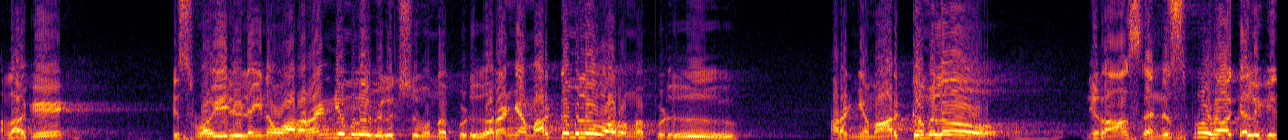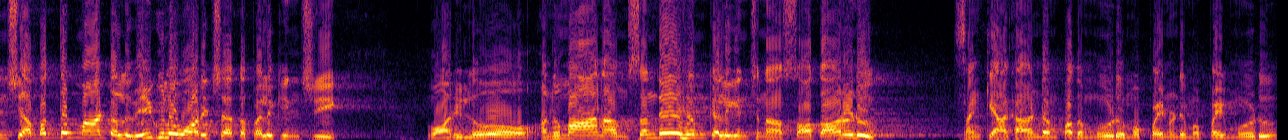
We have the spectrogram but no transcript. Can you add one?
అలాగే ఇస్రాయేలీలైన వారు అరణ్యములో వెలుచు ఉన్నప్పుడు అరణ్య మార్గములో వారు ఉన్నప్పుడు అరణ్య మార్గములో నిరాశ నిస్పృహ కలిగించి అబద్ధ మాటలు వేగుల వారి చేత పలికించి వారిలో అనుమానం సందేహం కలిగించిన సాతానుడు సంఖ్యాకాండం పదమూడు ముప్పై నుండి ముప్పై మూడు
